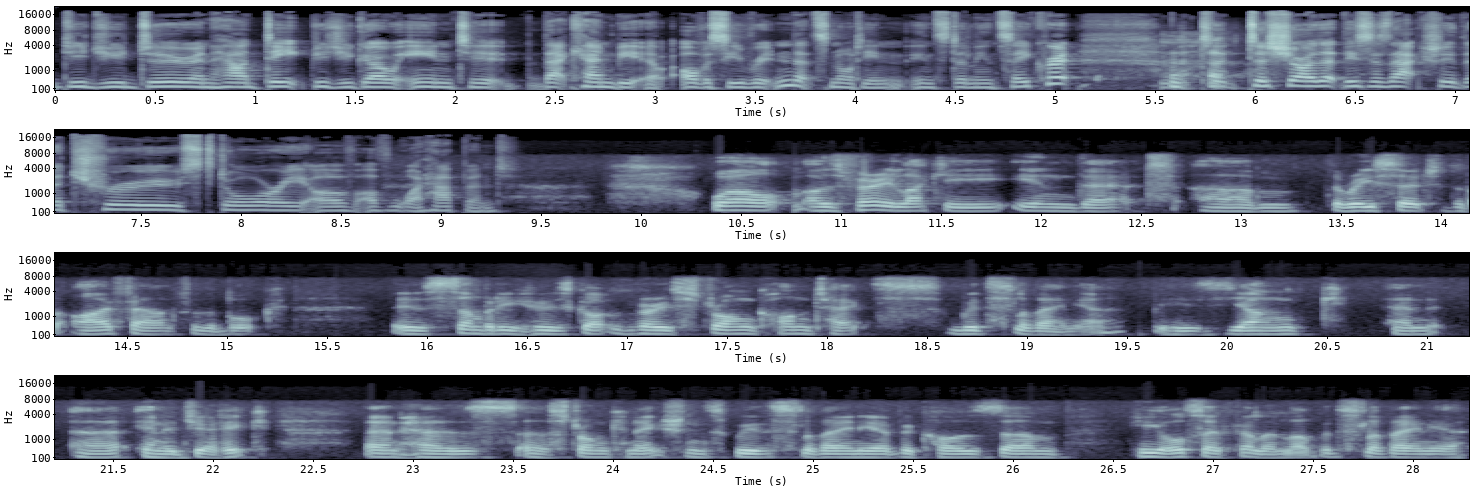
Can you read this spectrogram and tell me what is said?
did you do and how deep did you go into that? Can be uh, obviously written, that's not in, in still in secret, to, to show that this is actually the true story of, of what happened. Well, I was very lucky in that um, the research that I found for the book is somebody who's got very strong contacts with Slovenia. He's young and uh, energetic and has uh, strong connections with Slovenia because um, he also fell in love with Slovenia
